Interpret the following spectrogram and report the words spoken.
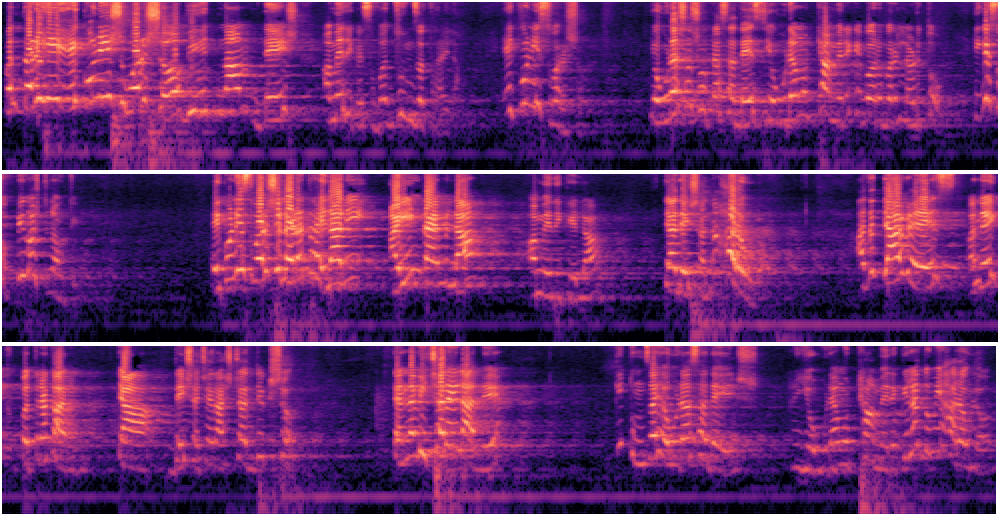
पण तरीही एकोणीस वर्ष व्हिएतनाम देश अमेरिकेसोबत झुंजत राहिला. एकोणीस वर्ष. एवढासा छोटासा देश एवढ्या मोठ्या अमेरिकेबरोबर लढतो ही काही सोपी गोष्ट नव्हती. एकोणीस वर्ष लढत राहिला आणि ऐन टाइमला अमेरिकेला त्या देशानं हरवलं. आता त्यावेळेस अनेक पत्रकार त्या देशाचे राष्ट्राध्यक्ष. त्यांना विचारायला आले की तुमचा एवढासा देश एवढ्या मोठ्या अमेरिकेला तुम्ही हरवलं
